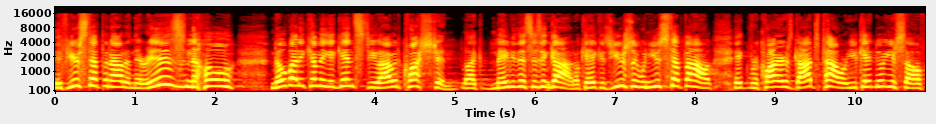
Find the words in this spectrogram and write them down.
if you're stepping out and there is no nobody coming against you, I would question, like, maybe this isn't God, okay? Because usually when you step out, it requires God's power. You can't do it yourself.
